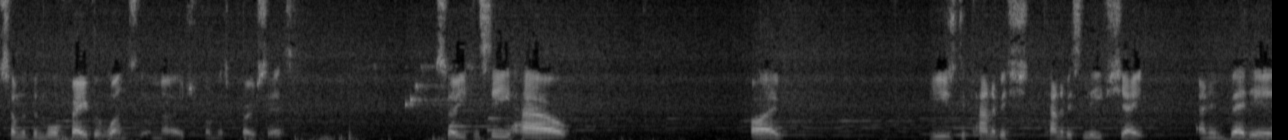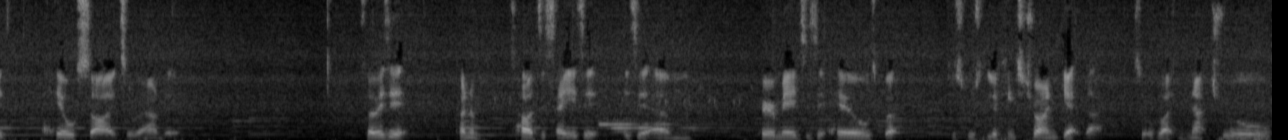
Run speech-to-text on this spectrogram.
some of the more favourite ones that emerged from this process. So you can see how I've used the cannabis cannabis leaf shape and embedded hillsides around it. So is it kind of it's hard to say is it is it um, pyramids, is it hills, but just was looking to try and get that sort of like natural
